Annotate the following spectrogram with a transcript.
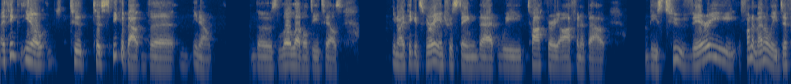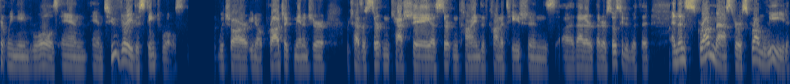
I think you know to to speak about the you know those low level details. You know, I think it's very interesting that we talk very often about these two very fundamentally differently named roles and and two very distinct roles which are you know project manager which has a certain cachet a certain kind of connotations uh, that are that are associated with it and then scrum master or scrum lead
